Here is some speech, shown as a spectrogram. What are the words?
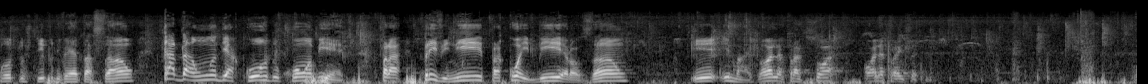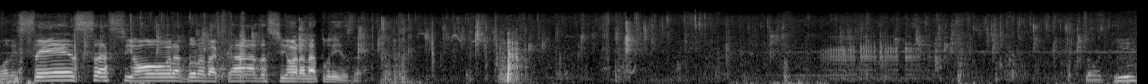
outros tipos de vegetação, cada uma de acordo com o ambiente, para prevenir, para coibir erosão e, e mais. Olha para só, olha para isso aqui. Com licença, senhora dona da casa, senhora natureza. Então aqui,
